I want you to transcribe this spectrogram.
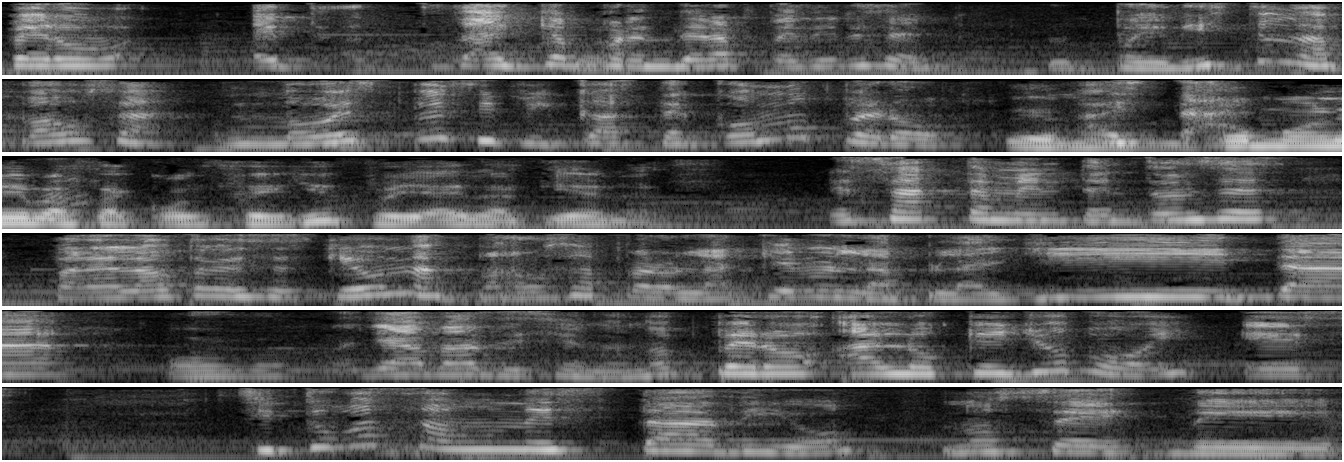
Pero hay que aprender a pedirse, pediste una pausa, no especificaste cómo, pero ahí está. ¿Cómo le ibas a conseguir? Pues ya ahí la tienes. Exactamente, entonces para la otra vez es quiero una pausa, pero la quiero en la playita, o ya vas diciendo, ¿no? Pero a lo que yo voy es, si tú vas a un estadio, no sé, de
